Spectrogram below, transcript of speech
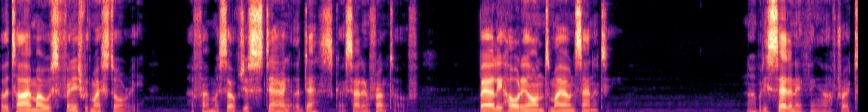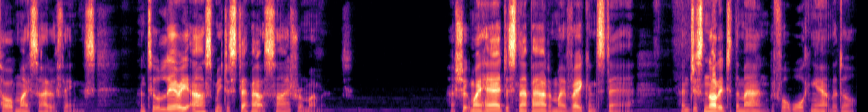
By the time I was finished with my story, I found myself just staring at the desk I sat in front of, barely holding on to my own sanity. Nobody said anything after I told my side of things, until Leary asked me to step outside for a moment. I shook my head to snap out of my vacant stare and just nodded to the man before walking out the door.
